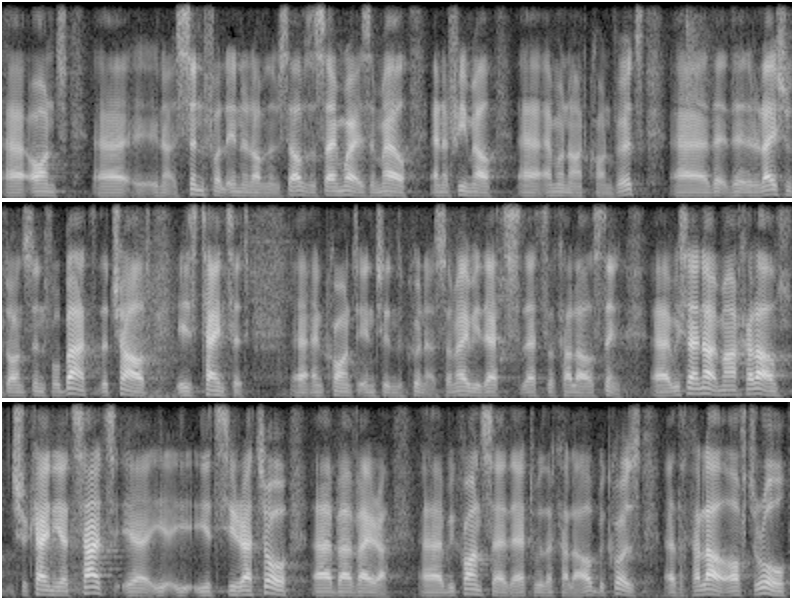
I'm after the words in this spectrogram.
uh, aren't you know sinful in and of themselves, the same way as a male and a female Ammonite converts, the, the relations aren't sinful, but the child is tainted uh, and can't enter in the kuna. So maybe that's that's the halal's thing. Uh, we say no, ma halal yatzat uh, yitzirato uh, ba'veira. Uh, we can't say that with a halal because uh, the halal, after all,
